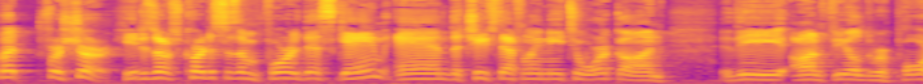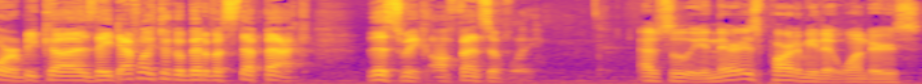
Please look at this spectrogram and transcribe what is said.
but for sure, he deserves criticism for this game, and the Chiefs definitely need to work on the on field rapport because they definitely took a bit of a step back this week offensively. Absolutely. And there is part of me that wonders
